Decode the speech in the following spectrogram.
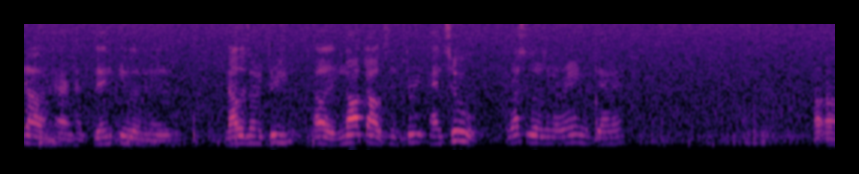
Callihan has been eliminated. Now there's only three uh, knockouts and three and two wrestlers in the ring, damn it. Uh-oh.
